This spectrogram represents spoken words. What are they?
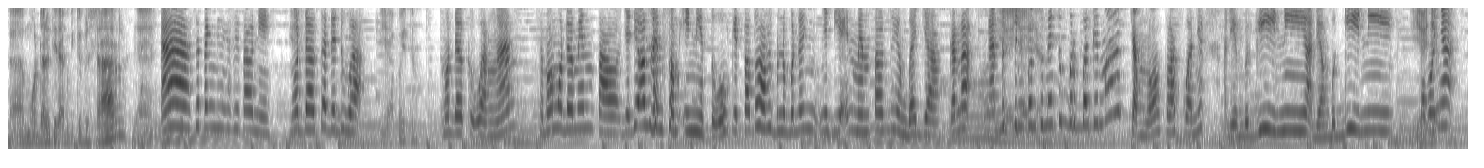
uh, modal tidak begitu besar ya, ah saya pengen kasih tahu nih ya. modal tuh ada dua. Iya apa itu? Modal keuangan sama modal mental. Jadi online shop ini tuh kita tuh harus bener-bener nyediain mental tuh yang baja. Oh, karena ngadepin iya, iya, konsumen iya. tuh berbagai macam loh kelakuannya. Ada yang begini ada yang begini. Iya, pokoknya iya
